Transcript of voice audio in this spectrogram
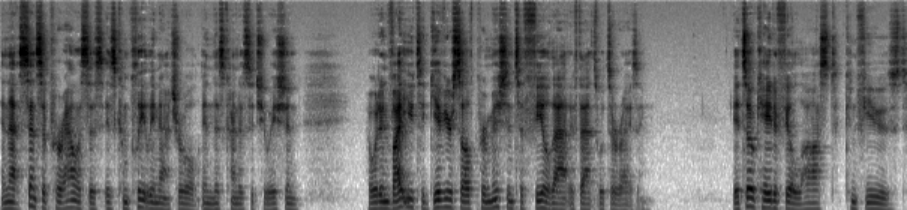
And that sense of paralysis is completely natural in this kind of situation. I would invite you to give yourself permission to feel that if that's what's arising. It's okay to feel lost, confused,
